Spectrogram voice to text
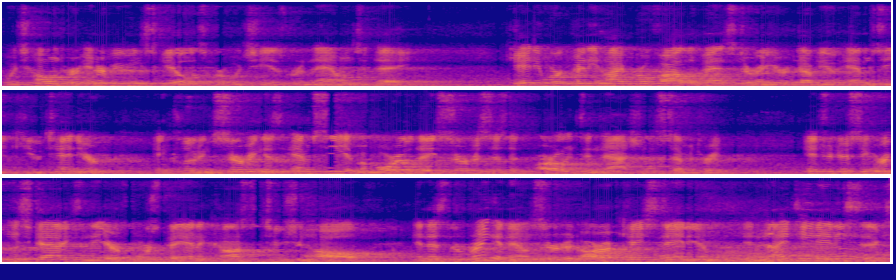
which honed her interviewing skills for which she is renowned today. Katy worked many high-profile events during her WMZQ tenure, including serving as MC at Memorial Day services at Arlington National Cemetery, introducing Ricky Skaggs and the Air Force Band at Constitution Hall, and as the ring announcer at RFK Stadium in 1986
